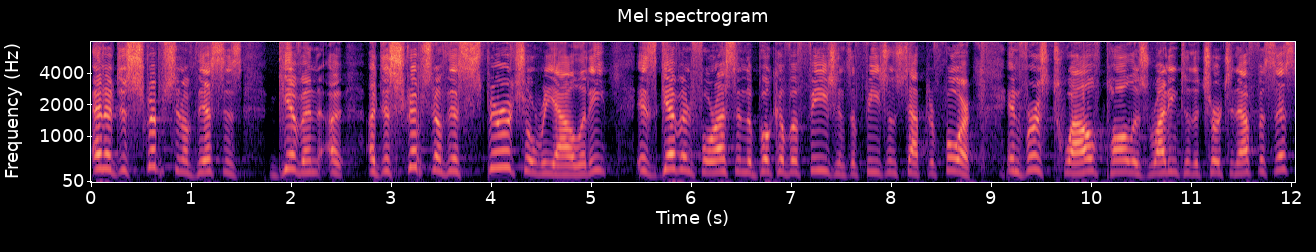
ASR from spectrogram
And a description of this is given, a, a, description of this spiritual reality is given for us in the book of Ephesians, Ephesians chapter 4. In verse 12, Paul is writing to the church in Ephesus,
